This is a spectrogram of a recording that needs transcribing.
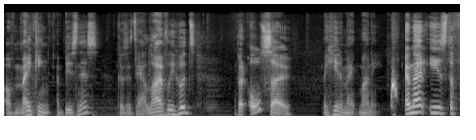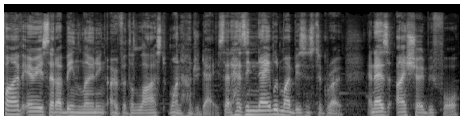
of making a business because it's our livelihoods, but also we're here to make money. And that is the five areas that I've been learning over the last 100 days that has enabled my business to grow. And as I showed before,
